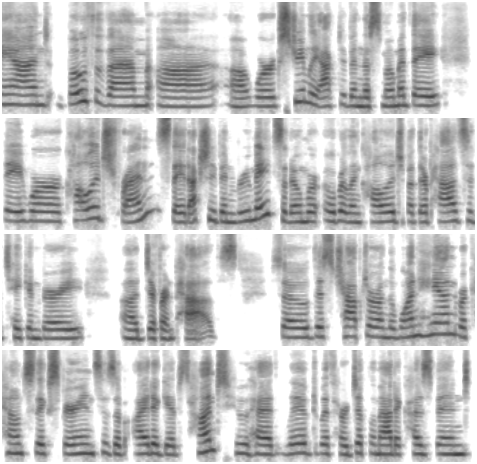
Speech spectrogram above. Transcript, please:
and both of them uh, uh, were extremely active in this moment. They they were college friends. They had actually been roommates at Ober- Oberlin College, but their paths had taken very uh, different paths. So this chapter, on the one hand, recounts the experiences of Ida Gibbs Hunt, who had lived with her diplomatic husband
